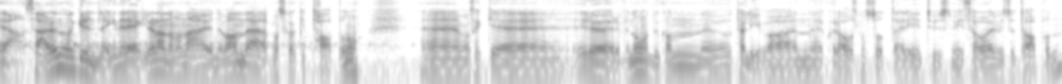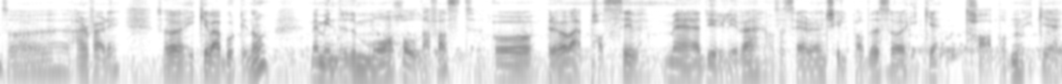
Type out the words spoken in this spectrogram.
Ja, så er det noen grunnleggende regler da når man er under vann. Det er at man skal ikke ta på noe. Eh, man skal ikke røre ved noe. Du kan jo ta livet av en korall som har stått der i tusenvis av år. Hvis du tar på den, så er den ferdig. Så ikke vær borti noe, med mindre du må holde deg fast. Og prøv å være passiv med dyrelivet. Altså Ser du en skilpadde, så ikke ta på den. Ikke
